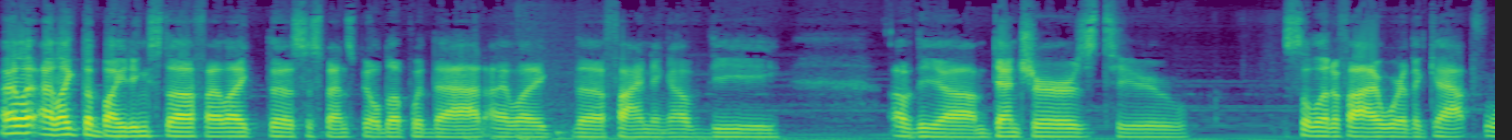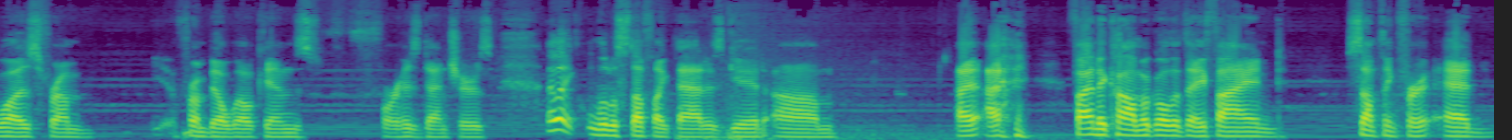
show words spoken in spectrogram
I like I like the biting stuff. I like the suspense build up with that. I like the finding of the of the um, dentures to solidify where the gap was from from Bill Wilkins for his dentures. I like little stuff like that is good. Um, I, I find it comical that they find something for Ed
